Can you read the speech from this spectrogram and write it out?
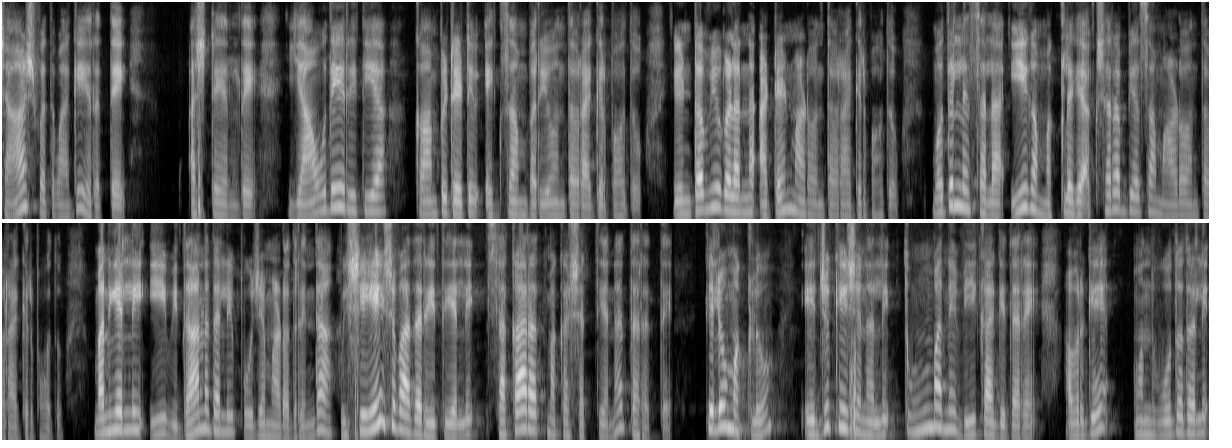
ಶಾಶ್ವತವಾಗಿ ಇರುತ್ತೆ. ಅಷ್ಟೇ ಅಲ್ಲದೆ ಯಾವುದೇ ರೀತಿಯ ಕಾಂಪಿಟೇಟಿವ್ ಎಕ್ಸಾಮ್ ಬರೆಯುವಂಥವ್ರಾಗಿರಬಹುದು, ಇಂಟರ್ವ್ಯೂಗಳನ್ನು ಅಟೆಂಡ್ ಮಾಡುವಂಥವರಾಗಿರಬಹುದು, ಮೊದಲನೇ ಸಲ ಈಗ ಮಕ್ಕಳಿಗೆ ಅಕ್ಷರಾಭ್ಯಾಸ ಮಾಡುವಂಥವರಾಗಿರಬಹುದು, ಮನೆಯಲ್ಲಿ ಈ ವಿಧಾನದಲ್ಲಿ ಪೂಜೆ ಮಾಡೋದ್ರಿಂದ ವಿಶೇಷವಾದ ರೀತಿಯಲ್ಲಿ ಸಕಾರಾತ್ಮಕ ಶಕ್ತಿಯನ್ನು ತರುತ್ತೆ. ಕೆಲವು ಮಕ್ಕಳು ಎಜುಕೇಶನ್ ಅಲ್ಲಿ ತುಂಬಾನೇ ವೀಕ್ ಆಗಿದ್ದಾರೆ, ಅವ್ರಿಗೆ ಒಂದು ಓದೋದ್ರಲ್ಲಿ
